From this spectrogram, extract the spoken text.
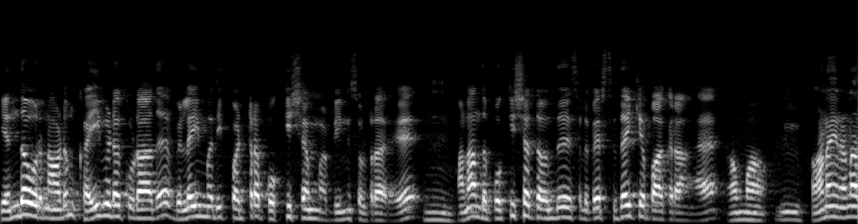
எந்த ஒரு நாடும் கைவிடக்கூடாத விலை மதிப்பற்ற பொக்கிஷம் அப்படின்னு சொல்றாரு. ஆனா அந்த பொக்கிஷத்தை வந்து சில பேர் சிதைக்க பாக்குறாங்க. ஆமா. ம், ஆனா என்னன்னா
